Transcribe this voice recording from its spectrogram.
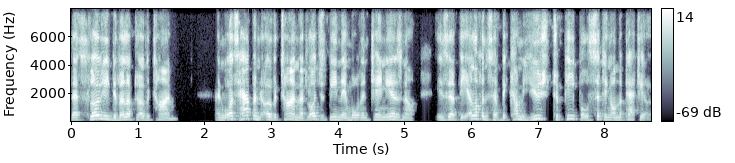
That slowly developed over time. And what's happened over time, that lodge has been there more than 10 years now, is that the elephants have become used to people sitting on the patio.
